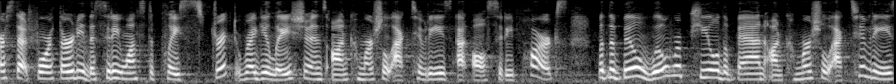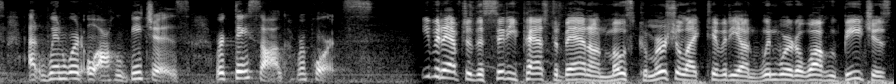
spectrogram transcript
First at 4:30, the city wants to place strict regulations on commercial activities at all city parks, but the bill will repeal the ban on commercial activities at Windward Oahu beaches. Rick Daysog reports. Even after the city passed a ban on most commercial activity on Windward Oahu beaches,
